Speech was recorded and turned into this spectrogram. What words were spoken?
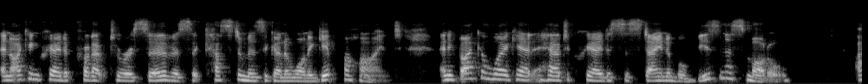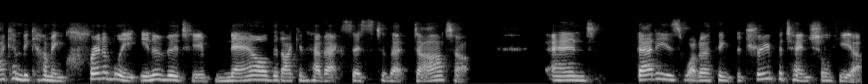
and I can create a product or a service that customers are going to want to get behind. And if I can work out how to create a sustainable business model, I can become incredibly innovative now that I can have access to that data. And that is what I think the true potential here.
